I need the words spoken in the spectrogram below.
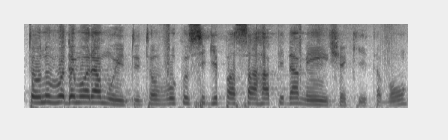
então, não vou demorar muito, então vou conseguir passar rapidamente aqui, tá bom?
